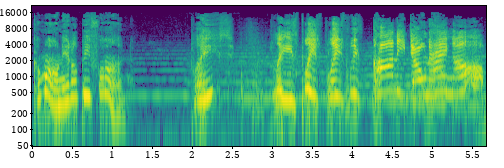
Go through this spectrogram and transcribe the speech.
Come on, it'll be fun. Please? Please, please, please, please. Connie, don't hang up.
